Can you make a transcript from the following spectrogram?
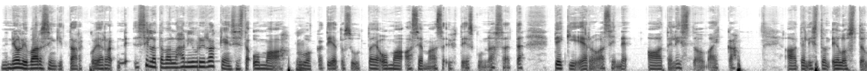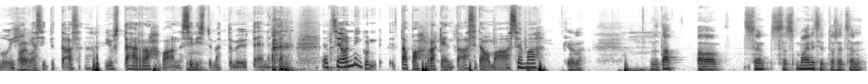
niin ne oli varsinkin tarkkoja. Sillä tavalla hän juuri rakensi sitä omaa mm. luokkatietoisuutta ja omaa asemaansa yhteiskunnassa, että teki eroa sinne aatelistoon vaikka aateliston elosteluihin Aivan. ja sitten taas just tähän rahvaan mm. sivistymättömyyteen. Että, että se on niin kuin tapa rakentaa sitä omaa asemaa. Kyllä. Tota, uh, sen, sä mainitsit tuossa, että sen,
